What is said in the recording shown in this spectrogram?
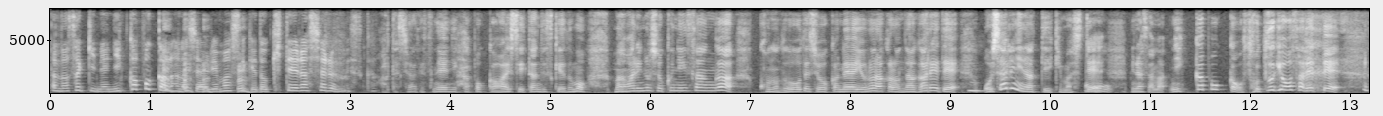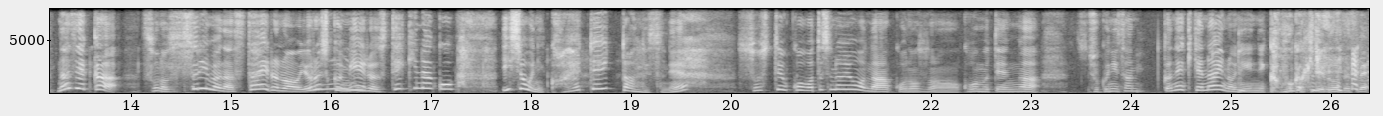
あのさっきね日課ポッカの話ありましたけど、着ていらっしゃるんですか？私はですね日課ポッカを愛していたんですけれども周りの職人さんがこのどうでしょうかね世の中の流れでおしゃれになっていきまして、おう皆様日課ポッカを卒業されて なぜかそのスリムなスタイルのよろしく見える素敵なこう衣装に変えていったんですね。そしてこう私のようなこのその工務店が職人さんがね着てないのに日課ポッカ着てるのですね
